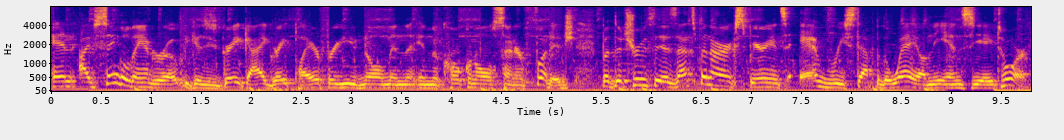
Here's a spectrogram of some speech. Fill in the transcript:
And I've singled Andrew out because he's a great guy, great player. For you, know him in the in the Crokinole Center footage. But the truth is, that's been our experience every step of the way on the NCA Tour.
